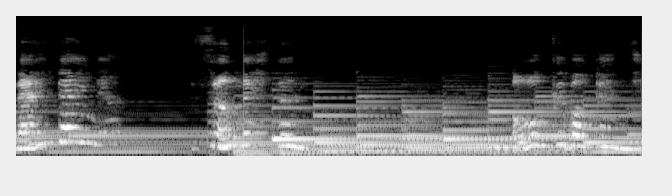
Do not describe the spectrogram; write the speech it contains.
なりたいな。そんな人に。大久保寛治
